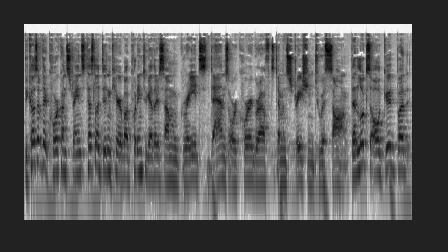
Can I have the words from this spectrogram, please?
Because of their core constraints, Tesla didn't care about putting together some great dance or choreographed demonstration to a song that looks all good but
